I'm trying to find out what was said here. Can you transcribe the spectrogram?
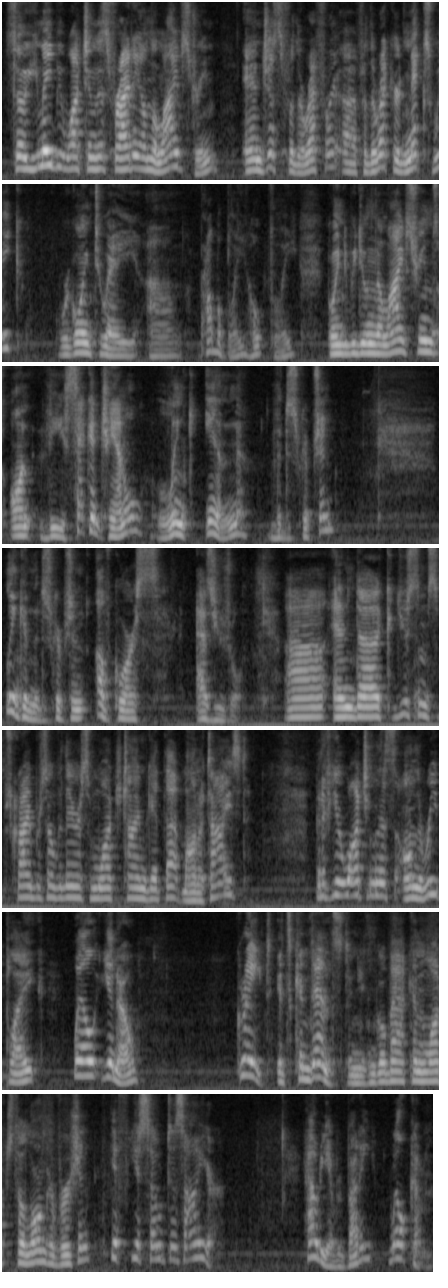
So you may be watching this Friday on the live stream, and just for the refer- uh, for the record, next week we're going to a uh, probably, hopefully, going to be doing the live streams on the second channel. Link in the description. Link in the description, of course, as usual. Uh, and uh, could use some subscribers over there, some watch time, get that monetized. But if you're watching this on the replay, well, you know, great. It's condensed, and you can go back and watch the longer version if you so desire. Howdy, everybody. Welcome.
